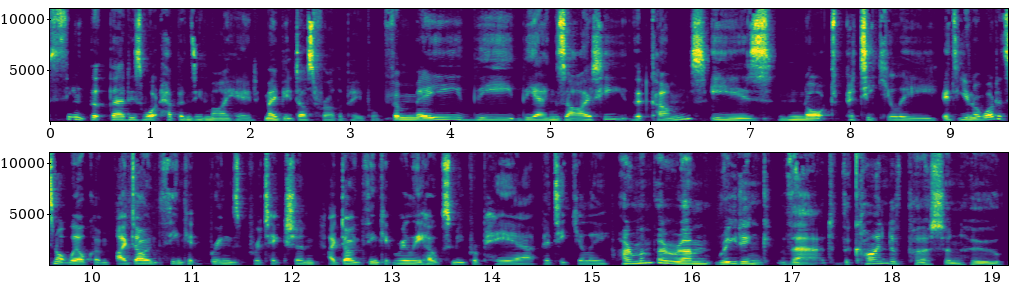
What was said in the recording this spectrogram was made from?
think that that is what happens in my head. Maybe it does for other people. For me, the the anxiety that comes is not particularly. It's you know what? It's not welcome. I don't think it brings protection. I don't think it really helps me prepare particularly. I remember um, reading that the kind of person who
